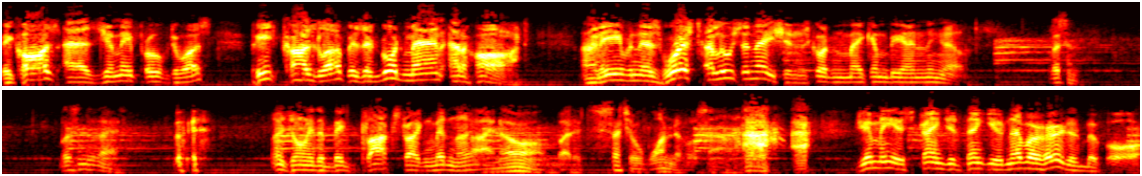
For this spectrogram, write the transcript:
Because, as Jimmy proved to us, Pete Cosloff is a good man at heart. And even his worst hallucinations couldn't make him be anything else. Listen. Listen to that. it's only the big clock striking midnight. I know, but it's such a wonderful sound. Jimmy, it's strange to think you'd never heard it before.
